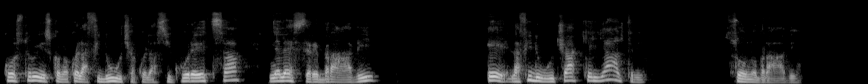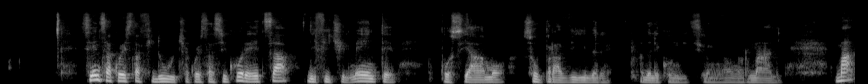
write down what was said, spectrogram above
costruiscono quella fiducia, quella sicurezza nell'essere bravi e la fiducia che gli altri sono bravi. Senza questa fiducia, questa sicurezza, difficilmente possiamo sopravvivere a delle condizioni non normali. Ma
